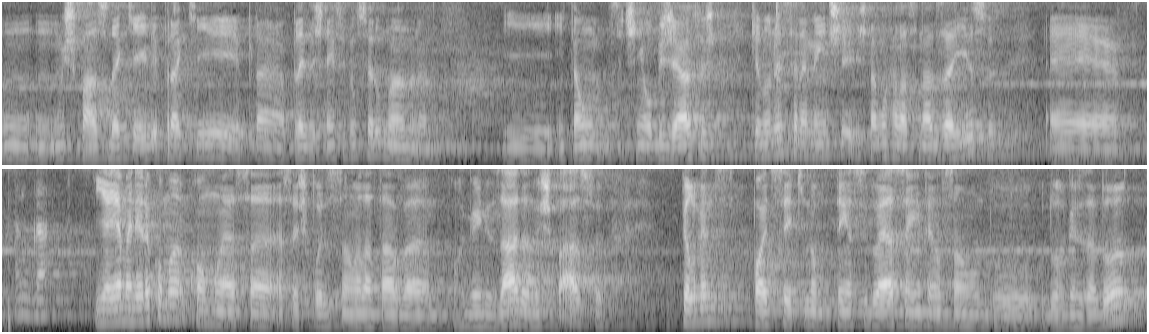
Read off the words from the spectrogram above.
um, um espaço daquele para que para a existência de um ser humano, né? E, então, você tinha objetos que não necessariamente estavam relacionados a isso. É... Lugar. E aí a maneira como, como essa, essa exposição ela estava organizada no espaço, pelo menos pode ser que não tenha sido essa a intenção do, do organizador,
